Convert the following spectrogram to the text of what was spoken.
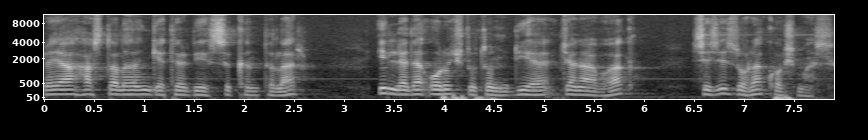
veya hastalığın getirdiği sıkıntılar ille de oruç tutun diye Cenab-ı Hak sizi zora koşmaz.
